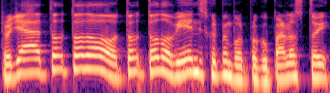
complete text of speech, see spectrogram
Pero ya to- todo, to- todo bien, disculpen por preocuparlos, estoy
